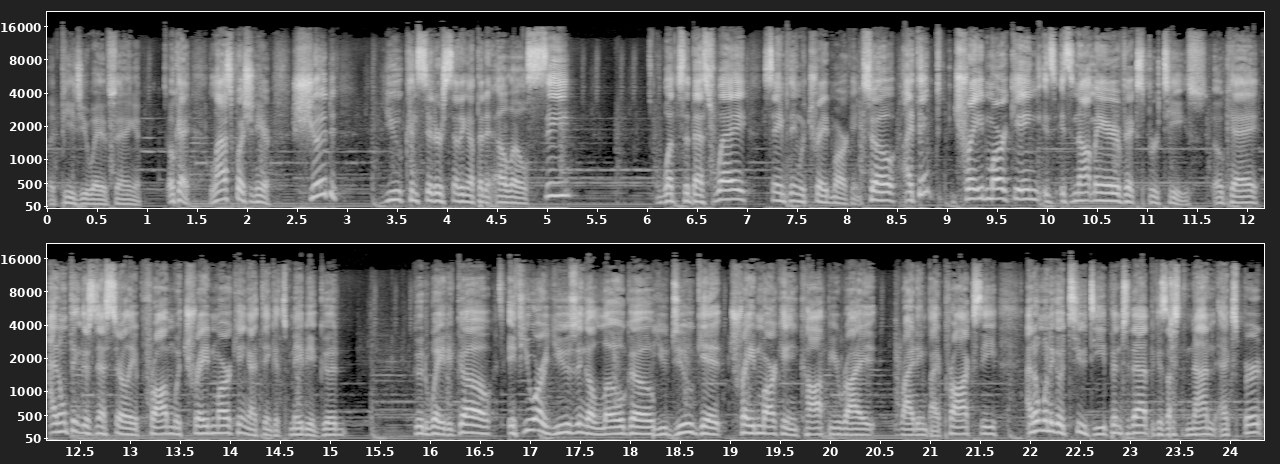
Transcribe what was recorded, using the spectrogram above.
the PG way of saying it. Okay. Last question here. Should you consider setting up an LLC? What's the best way? Same thing with trademarking. So I think trademarking is it's not my area of expertise. Okay. I don't think there's necessarily a problem with trademarking. I think it's maybe a good good way to go. If you are using a logo, you do get trademarking and copyright writing by proxy. I don't want to go too deep into that because I'm just not an expert,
